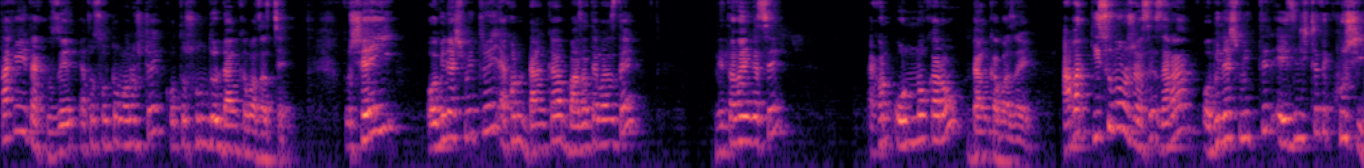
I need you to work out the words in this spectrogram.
তাকেই থাকতো যে এত ছোট মানুষটাই কত সুন্দর ডাঙ্কা বাজাচ্ছে। তো সেই অবিনাশ মিত্রই এখন ডাঙ্কা বাজাতে বাজাতে নেতা হয়ে গেছে। এখন অন্য কারও ডাঙ্কা বাজায়। আবার কিছু মানুষ আছে যারা অবিনাশ মিত্রের এই জিনিসটাতে খুশি।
